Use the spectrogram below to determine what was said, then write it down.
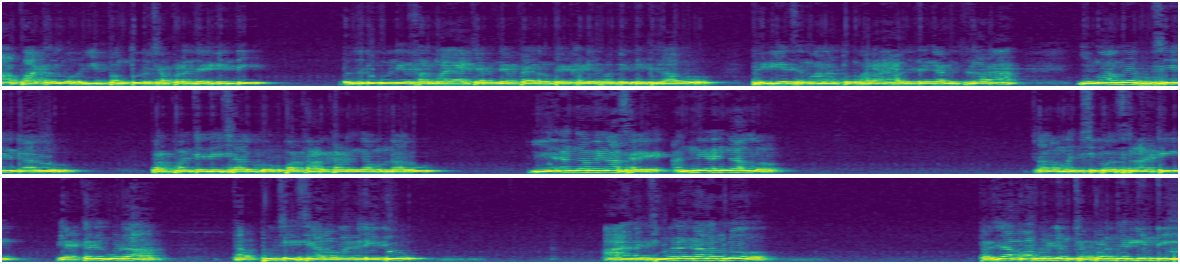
ఆ పాటలో ఈ పంక్తులు చెప్పడం జరిగింది. బుజుర్గునే ఫర్మాయా చెప్పిన పేరుతో ఖడే హోకే దిఖిలావో ఫిర్యే జమానా తుమారా ఆ విధంగా మిత్రులారా ఇమామే హుసేన్ గారు ప్రపంచ దేశాలు గొప్ప కార్కాణంగా ఉన్నారు. ఏ రంగమైనా సరే అన్ని రంగాల్లో చాలా మంచి పర్సనాలిటీ. ఎక్కడ కూడా తప్పు చేసే అలవాటు లేదు. ఆయన జీవన కాలంలో ప్రజాబాహుళ్యం చెప్పడం జరిగింది.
